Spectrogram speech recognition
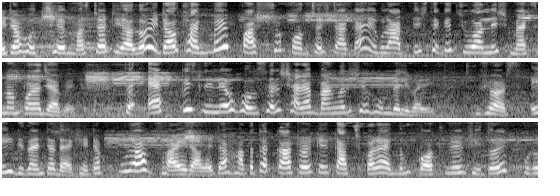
এটা হচ্ছে মাস্টার্ড ইয়ালো, এটাও থাকবে পাঁচশো পঞ্চাশ টাকা, এগুলো আটত্রিশ থেকে চুয়াল্লিশ ম্যাক্সিমাম পরা যাবে। তো এক পিস নিলেও হোলসেল সারা বাংলাদেশে হোম ডেলিভারি। ভিউয়ার্স, এই ডিজাইনটা দেখে এটা পুরো ভাইরাল, এটা হাতাটা কাটওয়ার্কের কাজ করা, একদম কটনের ভিতরে পুরো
